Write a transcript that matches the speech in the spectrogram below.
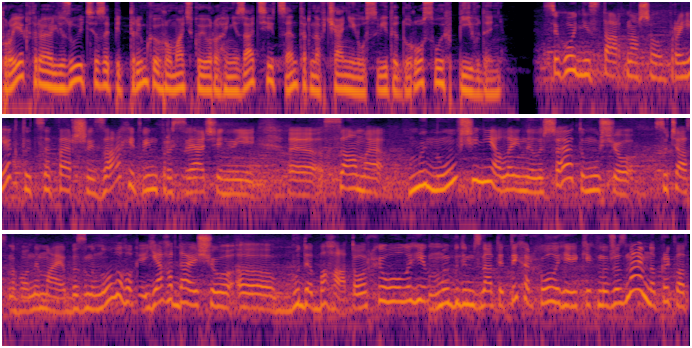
Проєкт реалізується за підтримки громадської організації Центр навчання і освіти дорослих Південь. Сьогодні старт нашого проєкту. Це перший захід. Він присвячений е, саме минувщині, але й не лише, тому що сучасного немає без минулого. Я гадаю, що е, буде багато археологів. Ми будемо знати тих археологів, яких ми вже знаємо. Наприклад,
